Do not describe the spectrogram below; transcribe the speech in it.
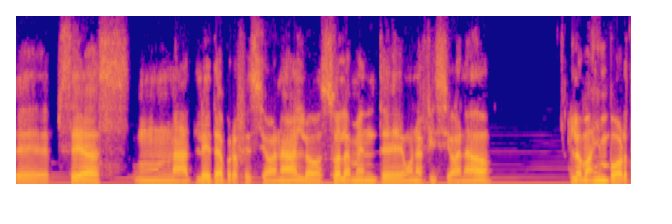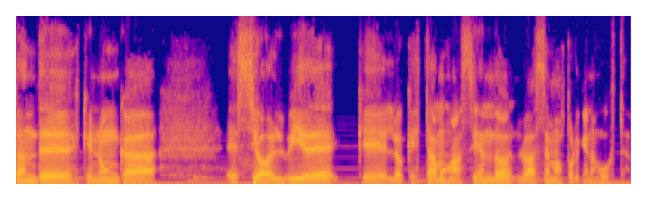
eh, seas un atleta profesional o solamente un aficionado, lo más importante es que nunca se olvide que lo que estamos haciendo lo hacemos porque nos gusta.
